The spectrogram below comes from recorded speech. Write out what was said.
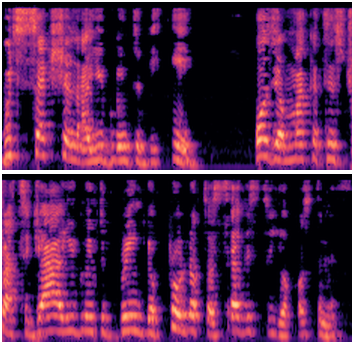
which section are you going to be in, what's your marketing strategy, how are you going to bring your product or service to your customers,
